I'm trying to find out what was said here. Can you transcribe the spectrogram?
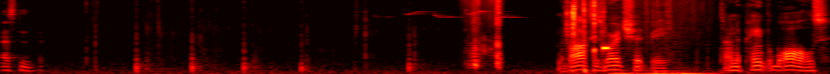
das ist ein... box is where it should be. Time to paint the walls.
